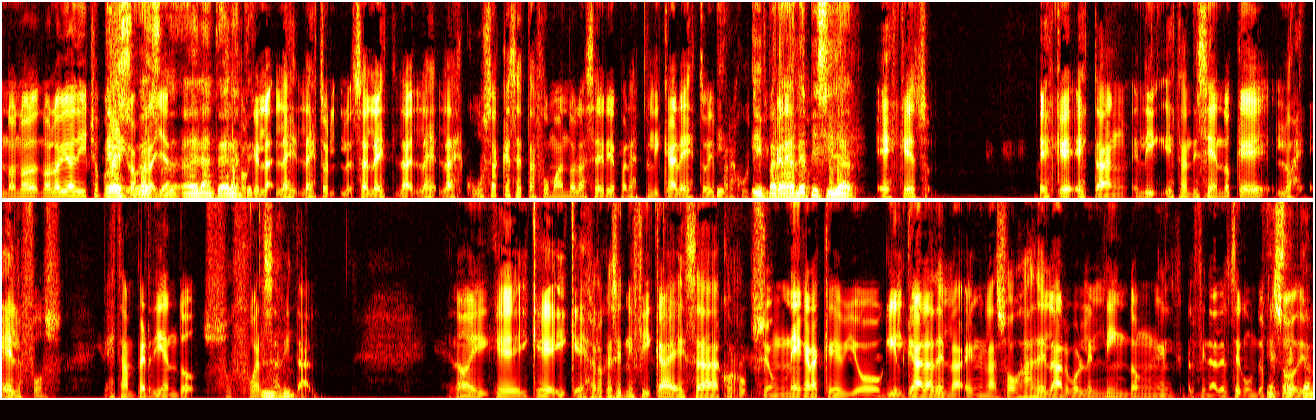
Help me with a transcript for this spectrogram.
no, no, no lo había dicho, pero iba para allá. Adelante, adelante. porque la, la, la, excusa que se está fumando la serie para explicar esto y, para justificar. Y para darle epicidad. Es que, eso, es que están, están diciendo que los elfos están perdiendo su fuerza vital. ¿No? Y, que, y, que, y que eso es lo que significa esa corrupción negra que vio Gilgala de en las hojas del árbol en Lindon en al final del segundo episodio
